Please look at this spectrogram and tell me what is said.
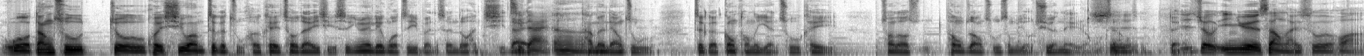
我当初。就会希望这个组合可以凑在一起，是因为连我自己本身都很期待，期待，嗯，他们两组这个共同的演出可以创造碰撞出什么有趣的内容。是，对。其实就音乐上来说的话，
